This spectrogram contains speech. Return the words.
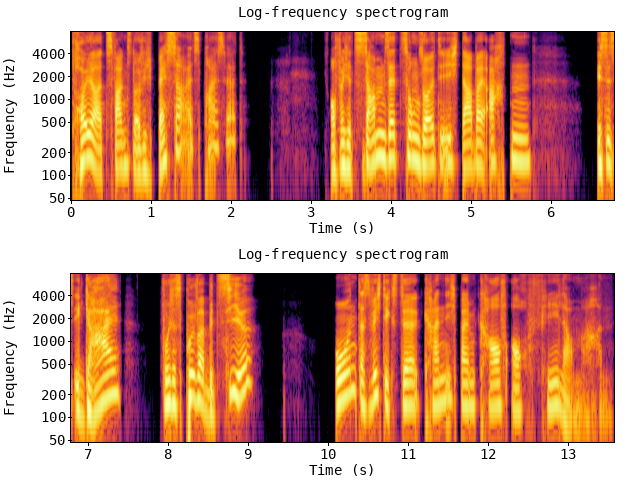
teuer zwangsläufig besser als preiswert? Auf welche Zusammensetzung sollte ich dabei achten? Ist es egal, wo ich das Pulver beziehe? Und das Wichtigste, kann ich beim Kauf auch Fehler machen?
